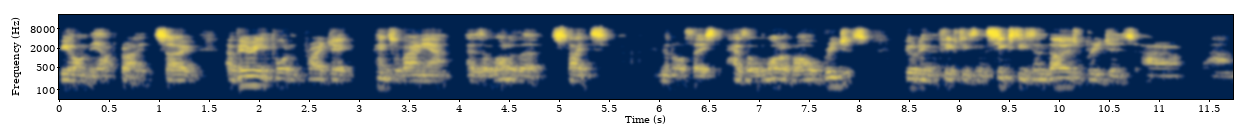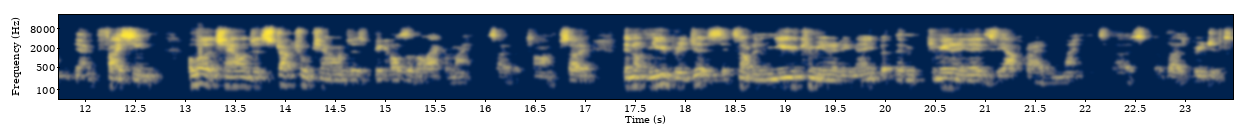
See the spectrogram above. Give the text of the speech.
beyond the upgrade. So, a very important project. Pennsylvania, as a lot of the states in the Northeast, has a lot of old bridges built in the 50s and 60s, and those bridges are um, you know, facing a lot of challenges, structural challenges because of the lack of maintenance over time. So they're not new bridges. It's not a new community need, but the community need is the upgrade and maintenance of those of those bridges.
